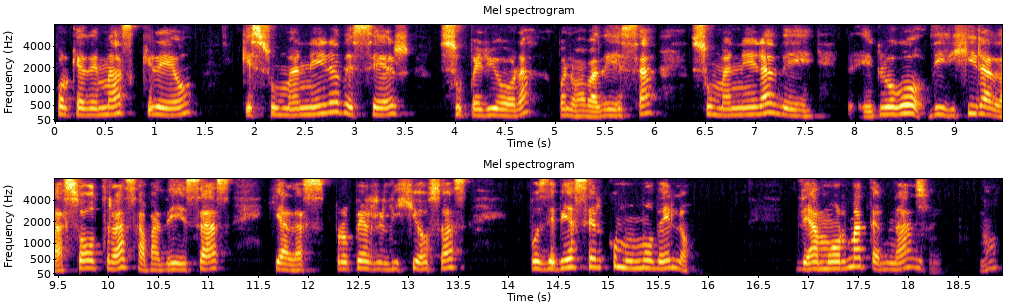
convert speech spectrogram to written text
porque además creo que su manera de ser superiora, bueno, abadesa, su manera de eh, luego dirigir a las otras abadesas y a las propias religiosas, pues debía ser como un modelo de amor maternal, ¿no?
